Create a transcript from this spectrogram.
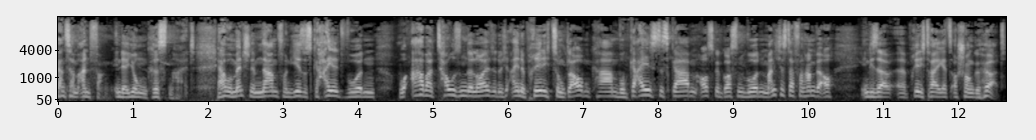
Ganz am Anfang, in der jungen Christenheit. Ja, wo Menschen im Namen von Jesus geheilt wurden, wo aber tausende Leute durch eine Predigt zum Glauben kamen, wo Geistesgaben ausgegossen wurden. Manches davon haben wir auch in dieser äh, Predigtreihe jetzt auch schon gehört.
